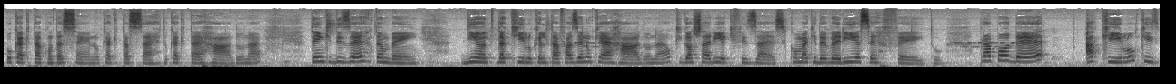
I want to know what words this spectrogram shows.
o que é que está acontecendo, o que é que está certo, o que é que está errado, né? Tem que dizer também diante daquilo que ele está fazendo que é errado, né? O que gostaria que fizesse, como é que deveria ser feito, para poder aquilo que,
